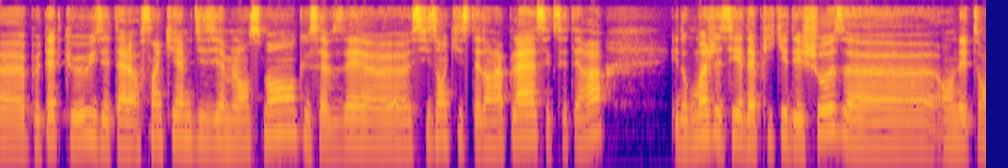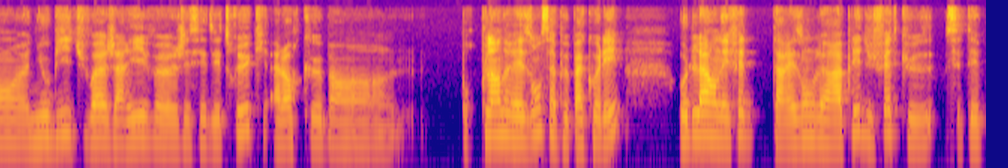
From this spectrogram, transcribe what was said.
euh, peut-être qu'eux, ils étaient à leur cinquième, dixième lancement, que ça faisait euh, six ans qu'ils étaient dans la place, etc. Et donc moi, j'essayais d'appliquer des choses euh, en étant newbie, tu vois, j'arrive, j'essaie des trucs, alors que ben, pour plein de raisons, ça peut pas coller. Au-delà, en effet, tu as raison de le rappeler, du fait que c'était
